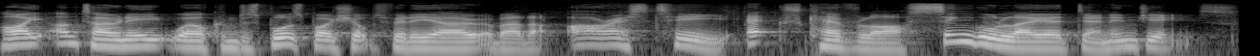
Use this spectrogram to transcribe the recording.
Hi, I'm Tony. Welcome to Sports Bike Shop's video about the RST X Kevlar single layer denim jeans.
